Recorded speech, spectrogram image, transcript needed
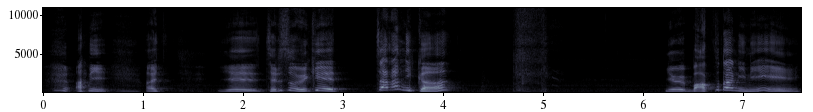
아니, 아, 얘 제르소 왜 이렇게 짠합니까? 얘 왜 맞고 다니니?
